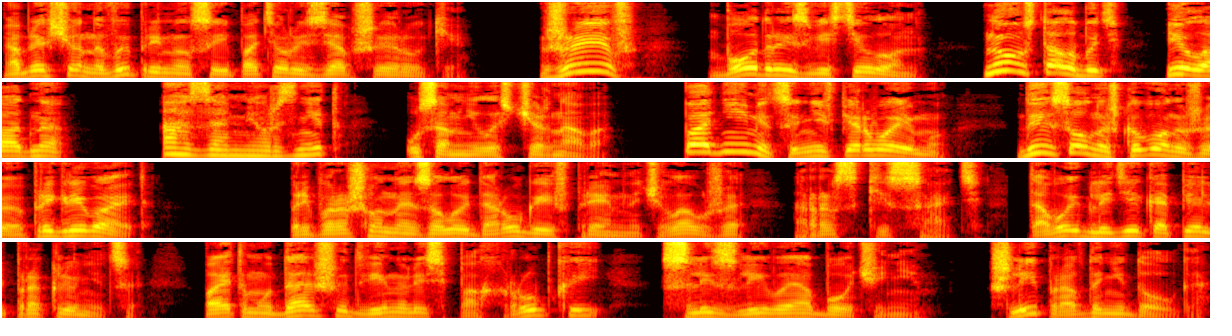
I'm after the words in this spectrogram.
облегченно выпрямился и потер изябшие руки. «Жив!» — бодро известил он. «Ну, стало быть, и ладно». «А замерзнет?» — усомнилась Чернава. «Поднимется, не впервой ему. Да и солнышко вон уже пригревает». Припорошенная золой дорога и впрямь начала уже раскисать. Того и гляди, капель проклюнется. Поэтому дальше двинулись по хрупкой, слезливой обочине. Шли, правда, недолго.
